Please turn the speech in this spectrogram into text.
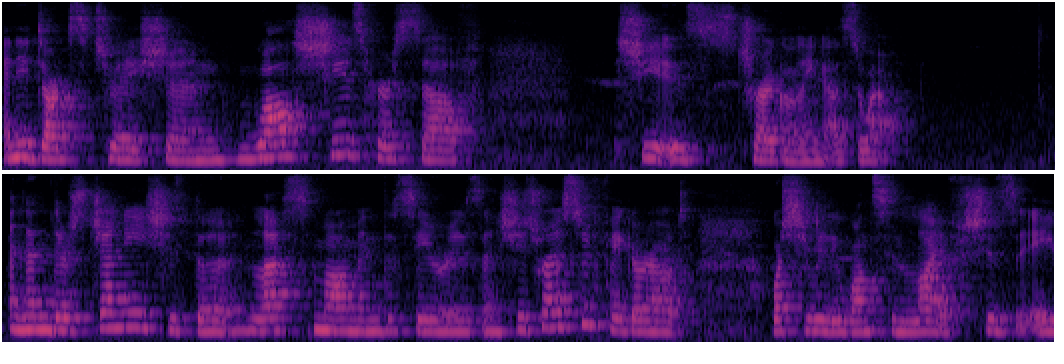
any dark situation while she's herself she is struggling as well and then there's Jenny, she's the last mom in the series, and she tries to figure out what she really wants in life. She's a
